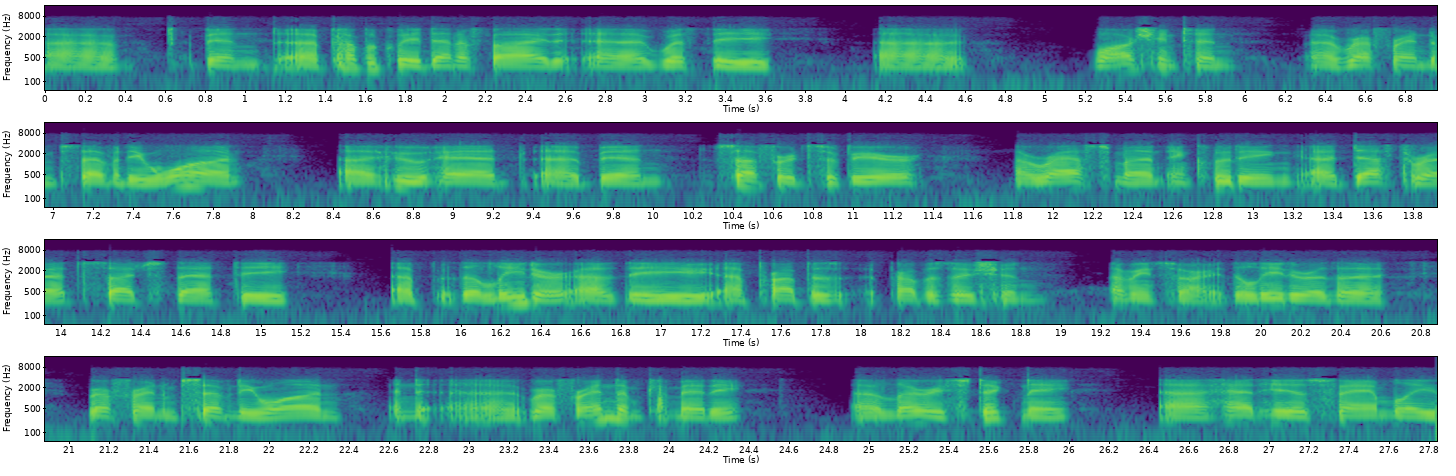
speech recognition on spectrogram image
uh, been publicly identified with the Washington Referendum 71 uh, who had uh, been suffered severe harassment, including uh, death threats, such that the uh, the leader of the uh, propos- proposition, I mean, sorry, the leader of the referendum 71 and uh, referendum committee, uh, Larry Stickney, uh, had his family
